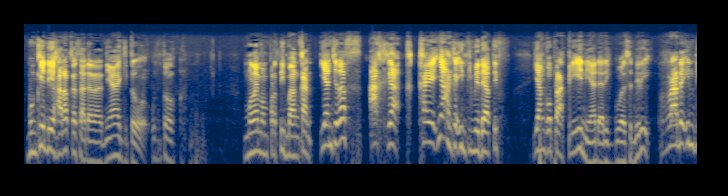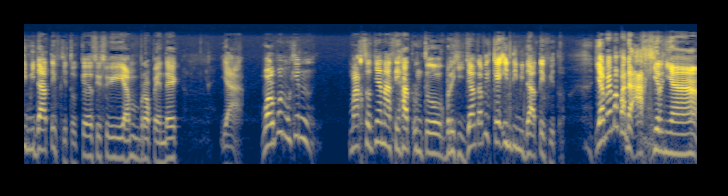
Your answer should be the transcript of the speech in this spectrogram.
mungkin diharap kesadarannya gitu untuk mulai mempertimbangkan. Yang jelas agak kayaknya agak intimidatif. Yang gue perhatiin ya dari gue sendiri rada intimidatif gitu ke siswi yang bro pendek. Ya walaupun mungkin maksudnya nasihat untuk berhijab tapi kayak intimidatif gitu. Ya memang pada akhirnya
